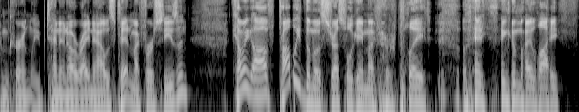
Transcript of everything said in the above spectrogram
I'm currently 10 and 0 right now. It was Pitt in my first season. Coming off probably the most stressful game I've ever played of anything in my life.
